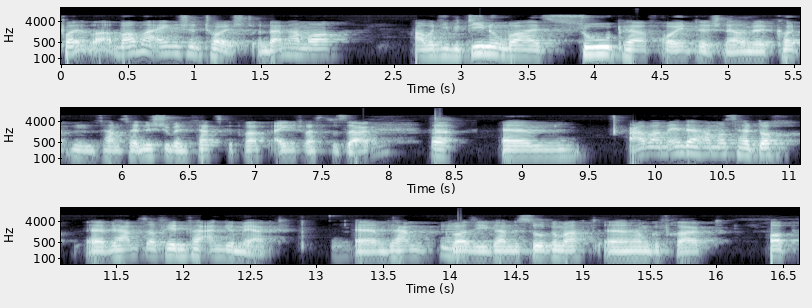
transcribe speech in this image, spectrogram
Voll war, war man eigentlich enttäuscht. Und dann haben wir, aber die Bedienung war halt super freundlich, ne? Und wir konnten, haben es halt nicht über den Herz gebracht, eigentlich was zu sagen. Ja. Ähm, aber am Ende haben wir es halt doch, äh, wir haben es auf jeden Fall angemerkt. Ähm, wir haben mhm. quasi, wir haben das so gemacht, äh, haben gefragt, ob,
